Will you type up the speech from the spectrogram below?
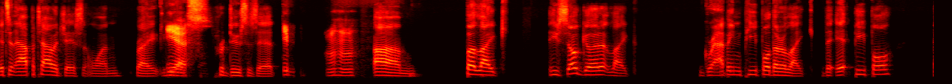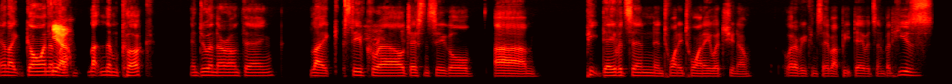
it's an Apatow adjacent one, right? He, like, Yes. produces it. hmm Um, but like he's so good at like grabbing people that are like the it people and like going and Yeah. like letting them cook and doing their own thing. Like Steve Carell, Jason Segel, um, Pete Davidson in 2020, which you know, whatever you can say about Pete Davidson, but he's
